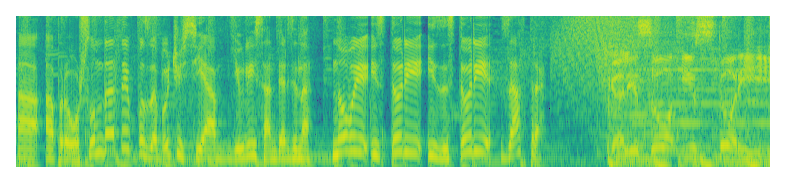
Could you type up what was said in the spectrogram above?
А о прошлом даты позабочусь я, Юлия Санбердина. Новые истории из истории завтра. Колесо истории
